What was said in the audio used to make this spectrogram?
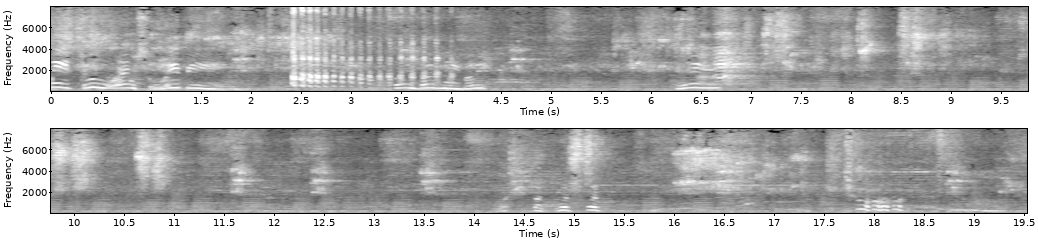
Me too, I'm sleeping. Don't bug me, buddy. Hey. What, what, what,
